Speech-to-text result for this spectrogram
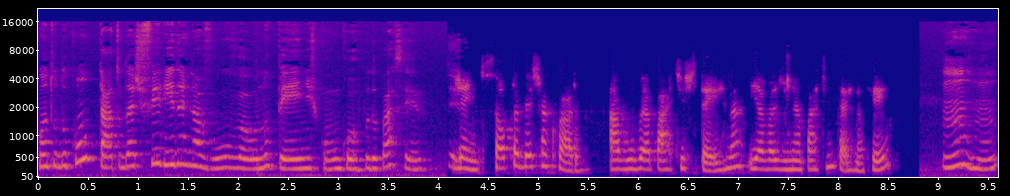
quanto do contato das feridas na vulva ou no pênis com o corpo do parceiro. Gente, só para deixar claro, a vulva é a parte externa e a vagina é a parte interna, ok? Uhum.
